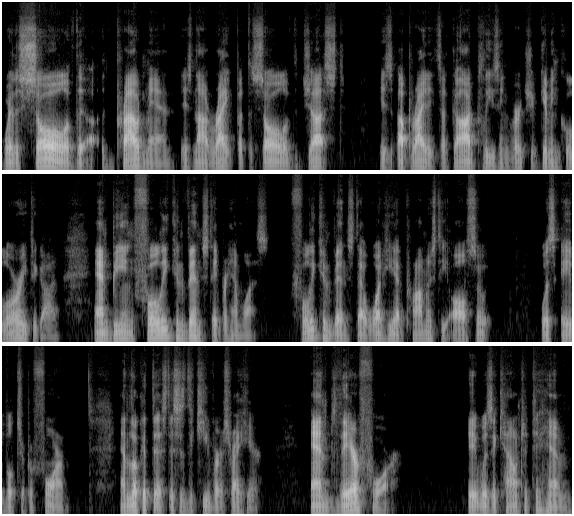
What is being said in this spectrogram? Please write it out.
where the soul of the uh, proud man is not right, but the soul of the just is upright. It's a God pleasing virtue, giving glory to God and being fully convinced, Abraham was fully convinced that what he had promised, he also was able to perform. And look at this. This is the key verse right here. And therefore, it was accounted to him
